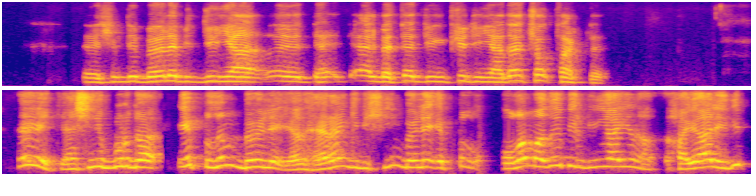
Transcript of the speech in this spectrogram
e, şimdi böyle bir dünya e, elbette dünkü dünyadan çok farklı. Evet yani şimdi burada Apple'ın böyle ya yani herhangi bir şeyin böyle Apple olamadığı bir dünyayı hayal edip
